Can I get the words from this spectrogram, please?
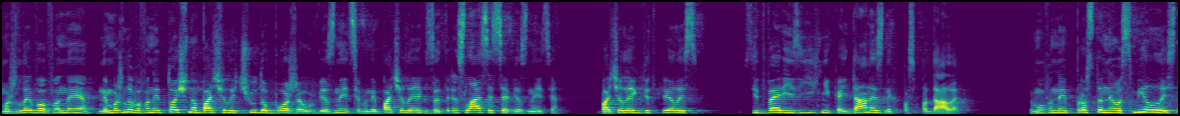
Можливо, вони неможливо, вони точно бачили чудо Боже у в'язниці. Вони бачили, як затряслася ця в'язниця, бачили, як відкрились всі двері, і їхні кайдани з них поспадали. Тому вони просто не осмілились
